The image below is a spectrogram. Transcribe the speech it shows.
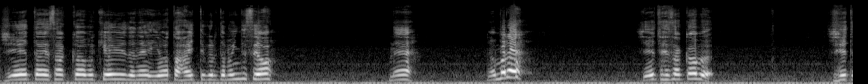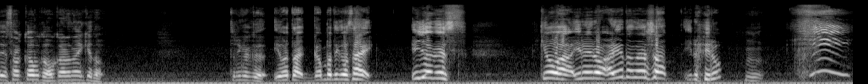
自衛隊サッカー部経由でね、岩田入ってくれてもいいんですよ。ね。頑張れ自衛隊サッカー部自衛隊サッカー部か分からないけどとにかく岩田頑張ってください。以上です。今日はいろいろありがとうございました。いろいろうん。ひー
